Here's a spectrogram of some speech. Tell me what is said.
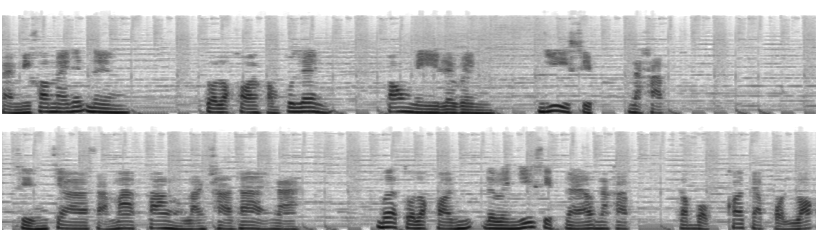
แต่มีข้อแม้นิดนึง ตัวละครของผู้เล่นต้องมีเลเวล20 นะครับ ถึงจะสามารถตั้งร้านค้าได้นะ เมื่อตัวละครเลเวล20 แล้วนะครับ ระบบก็จะปลดล็อก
